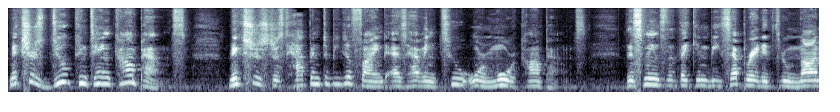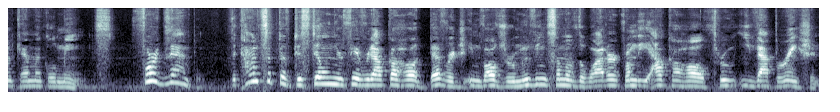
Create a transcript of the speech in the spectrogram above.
mixtures do contain compounds. Mixtures just happen to be defined as having two or more compounds. This means that they can be separated through non-chemical means. For example, the concept of distilling your favorite alcoholic beverage involves removing some of the water from the alcohol through evaporation,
